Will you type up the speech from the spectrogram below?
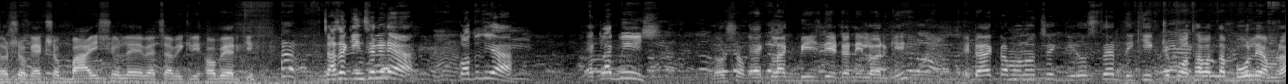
দর্শক, একশো বাইশ হলে বেচা বিক্রি হবে আর কি। চাচা, কিনছেন এটা? কত দিয়া? এক লাখ বিশ? দর্শক, এক লাখ বিশ দিয়ে এটা নিল আর কি। এটা একটা মনে হচ্ছে গৃহস্থের, দেখি একটু কথাবার্তা বলে আমরা।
